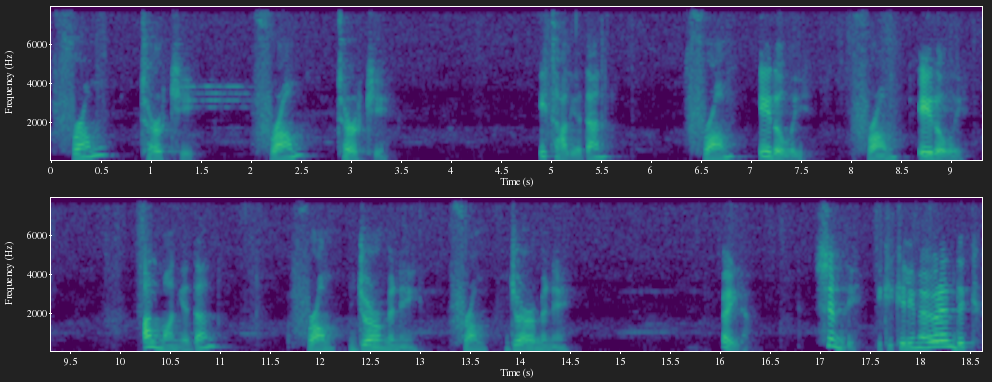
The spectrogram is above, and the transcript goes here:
from Turkey. From Turkey. İtalya'dan from Italy. From Italy. Almanya'dan from Germany. From Germany. Öyle. Şimdi iki kelime öğrendik.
